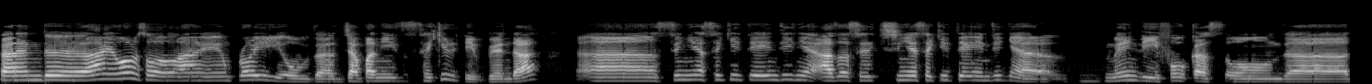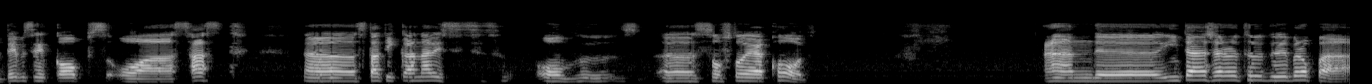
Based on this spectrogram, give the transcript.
And uh, I also am employee of the Japanese security vendor. Uh, senior security engineer, as a senior security engineer, mainly focused on the DevSecOps or SAST, uh, static analysis of uh, software code. And uh, international to developer,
